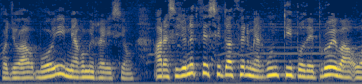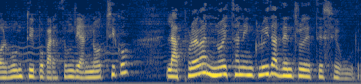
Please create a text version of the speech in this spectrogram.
pues yo voy y me hago mi revisión. Ahora, si yo necesito hacerme algún tipo de prueba o algún tipo para hacer un diagnóstico, las pruebas no están incluidas dentro de este seguro,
